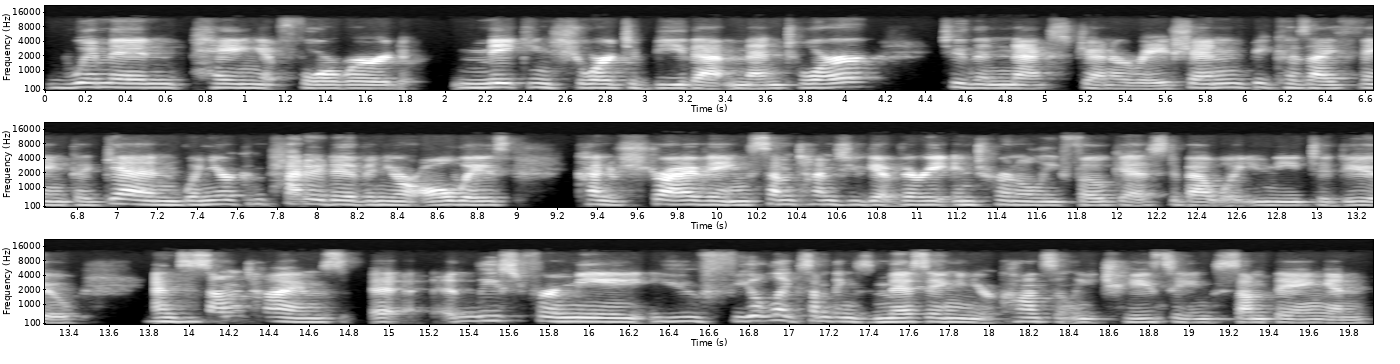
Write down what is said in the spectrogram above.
women paying it forward making sure to be that mentor to the next generation. Because i think again when you're competitive and you're always kind of striving sometimes you get very internally focused about what you need to do. And mm-hmm. sometimes at least for me you feel like something's missing and you're constantly chasing something. And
